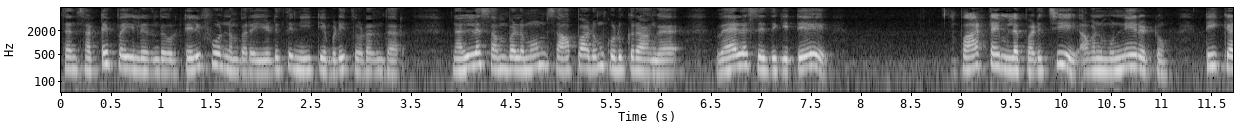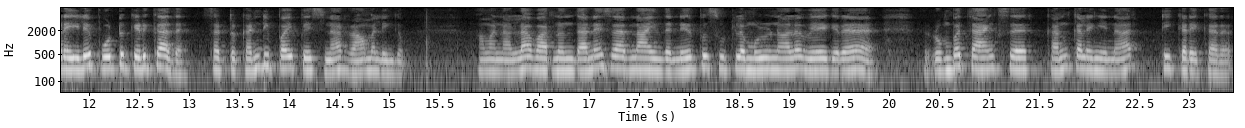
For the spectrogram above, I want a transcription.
தன் சட்டைப்பையில் இருந்த ஒரு டெலிஃபோன் நம்பரை எடுத்து நீட்டியபடி தொடர்ந்தார். நல்ல சம்பளமும் சாப்பாடும் கொடுக்குறாங்க. வேலை செய்துக்கிட்டே பார்ட் டைமில் படித்து அவன் முன்னேறட்டும். டீ கடையிலே போட்டு கெடுக்காத. சற்று கண்டிப்பாய் பேசினார் ராமலிங்கம். அவன் நல்லா வரணும் தானே சார். நான் இந்த நெருப்பு சூட்டில் முழு நாளாக வேகிறேன். ரொம்ப தேங்க்ஸ் சார் கண் கலங்கினார் டீ கடைக்காரர்.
